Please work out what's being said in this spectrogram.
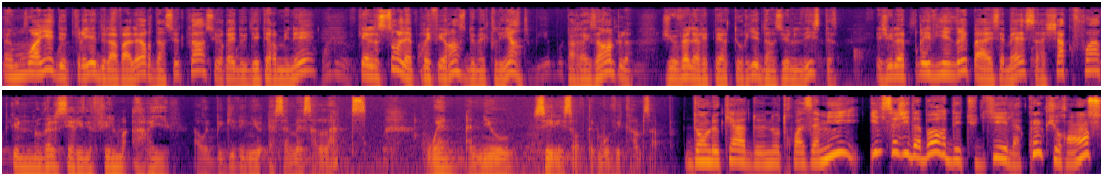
Un moyen de créer de la valeur dans ce cas serait de déterminer quelles sont les préférences de mes clients. Par exemple, je vais les répertorier dans une liste et je les préviendrai par SMS à chaque fois qu'une nouvelle série de films arrive. I will be giving you SMS alerts when a new series of the movie comes up. Dans le cas de nos trois amis, il s'agit d'abord d'étudier la concurrence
